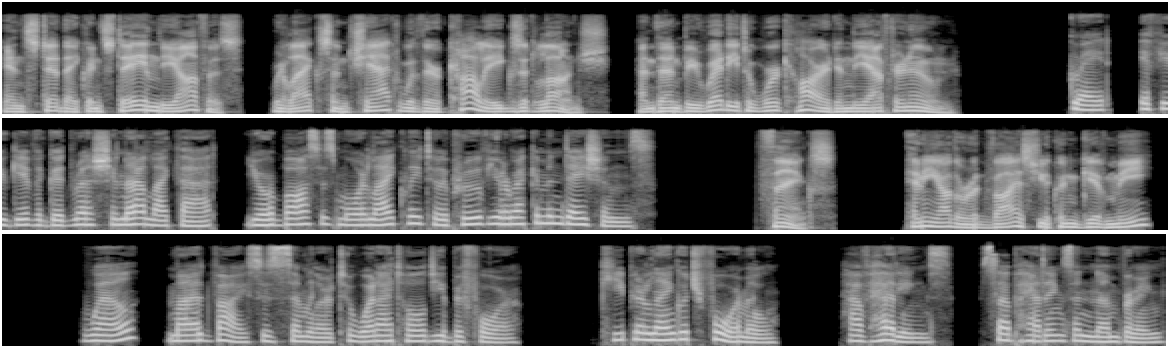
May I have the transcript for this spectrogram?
Instead they can stay in the office, relax and chat with their colleagues at lunch, and then be ready to work hard in the afternoon. Great, if you give a good rationale like that, your boss is more likely to approve your recommendations. Thanks. Any other advice you can give me? Well, my advice is similar to what I told you before. Keep your language formal. Have headings, subheadings and numbering.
